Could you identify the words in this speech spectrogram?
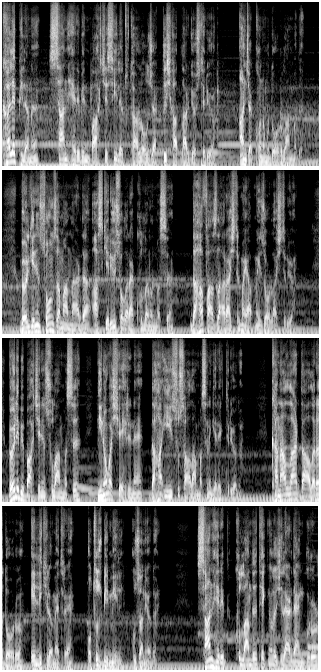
Kale planı Sanherib'in bahçesiyle tutarlı olacak dış hatlar gösteriyor. Ancak konumu doğrulanmadı. Bölgenin son zamanlarda askeri üs olarak kullanılması daha fazla araştırma yapmayı zorlaştırıyor. Böyle bir bahçenin sulanması Ninova şehrine daha iyi su sağlanmasını gerektiriyordu. Kanallar dağlara doğru 50 kilometre, 31 mil uzanıyordu. Sanherib kullandığı teknolojilerden gurur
